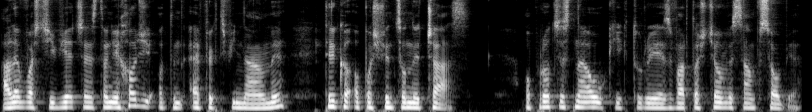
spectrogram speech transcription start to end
ale właściwie często nie chodzi o ten efekt finalny, tylko o poświęcony czas, o proces nauki, który jest wartościowy sam w sobie.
